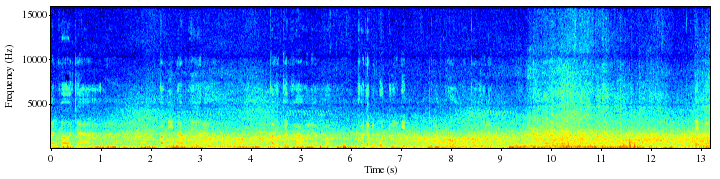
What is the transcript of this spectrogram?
มันก็จะ ตอนนี้น้ำมันแห้งแล้ว เขาจะเกี่ยวข้าวกันแล้วเขาเขาจะไปมุดอยู่ในดินทำโพรงของปูนี่แหละเต็มเลย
